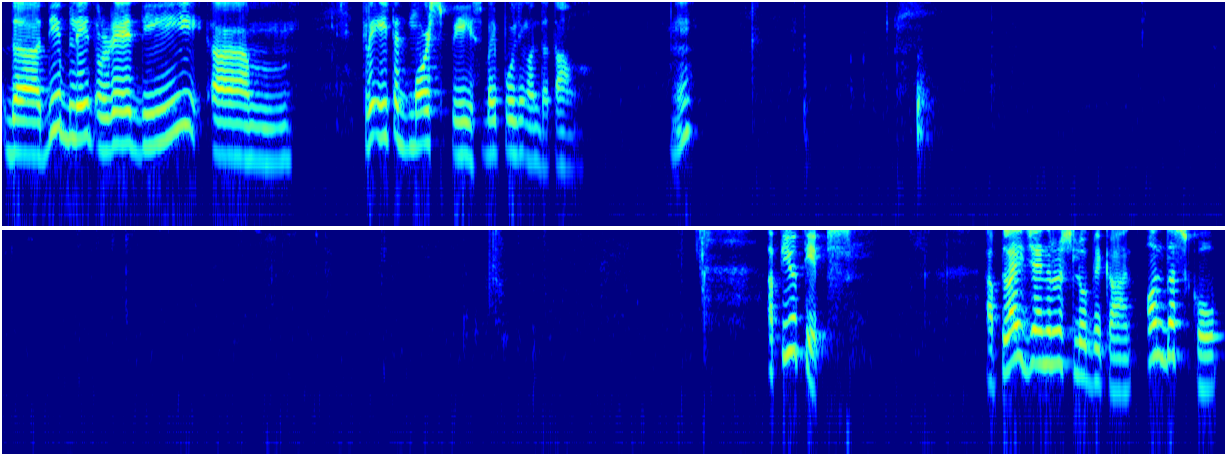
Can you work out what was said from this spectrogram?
the D-blade already um, created more space by pulling on the tongue. Okay? A few tips. Apply generous lubricant on the scope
